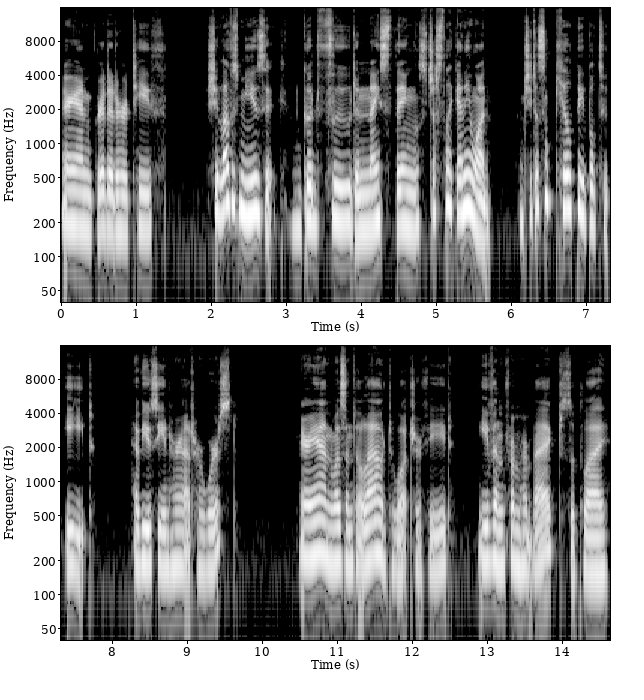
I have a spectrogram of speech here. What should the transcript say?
Marianne gritted her teeth. She loves music and good food and nice things, just like anyone, and she doesn't kill people to eat. Have you seen her at her worst? Marianne wasn't allowed to watch her feed, even from her bagged supply.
